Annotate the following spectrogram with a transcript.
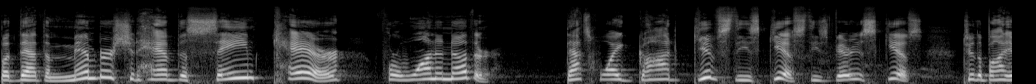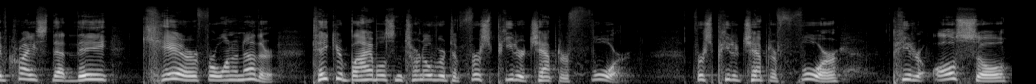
but that the members should have the same care for one another. That's why God gives these gifts, these various gifts, to the body of Christ, that they care for one another. Take your Bibles and turn over to 1 Peter chapter 4. 1 Peter chapter 4, Peter also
